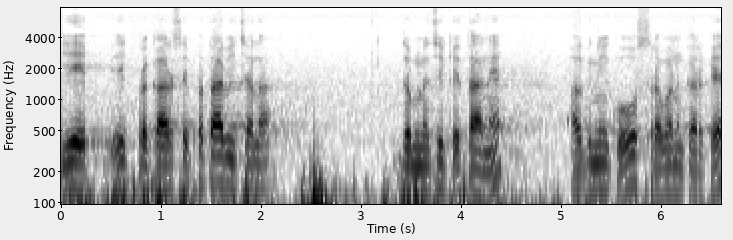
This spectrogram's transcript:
ये एक प्रकार से पता भी चला, जब नचिकेता ने अग्नि को श्रवण करके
